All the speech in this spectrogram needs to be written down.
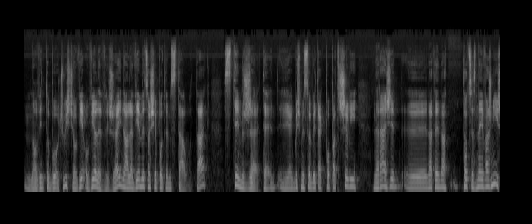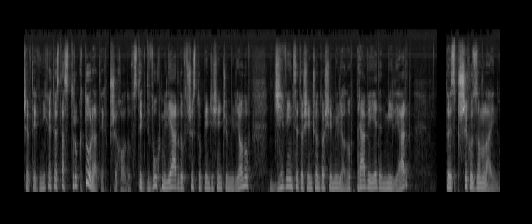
No więc to było oczywiście o, wie, o, wiele wyżej, no ale wiemy, co się potem stało, tak? Z tym, że te, jakbyśmy sobie tak popatrzyli na razie yy, na, te, na to, co jest najważniejsze w tych wynikach, to jest ta struktura tych przychodów. Z tych 2 miliardów 350 milionów, 988 milionów, prawie 1 miliard, to jest przychód z online'u.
